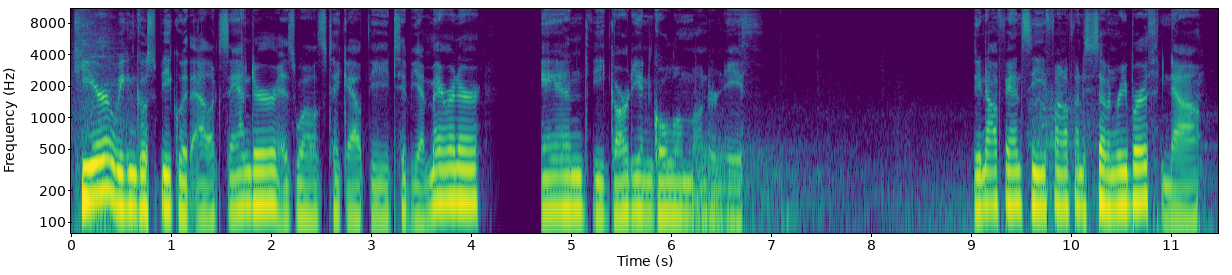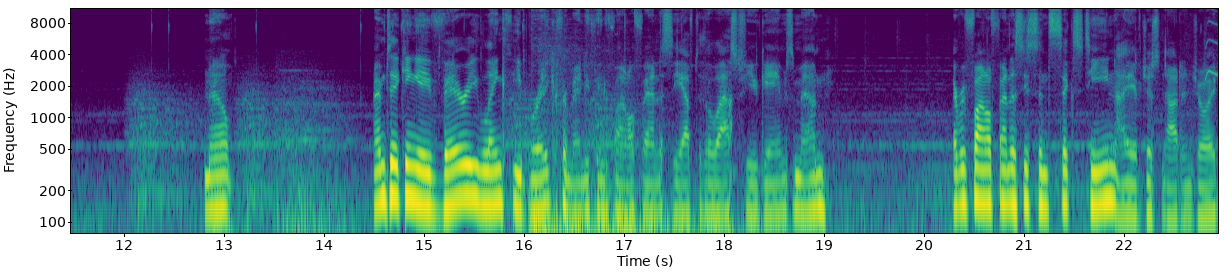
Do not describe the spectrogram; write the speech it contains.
here. We can go speak with Alexander as well as take out the Tibia Mariner and the Guardian Golem underneath. Do you not fancy Final Fantasy VII Rebirth? Nah. No. I'm taking a very lengthy break from anything Final Fantasy after the last few games, man. Every Final Fantasy since 16, I have just not enjoyed.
